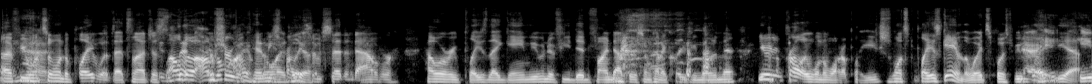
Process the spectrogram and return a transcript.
Uh, if you want someone to play with, that's not just. Isn't although I'm sure with him, no he's probably idea. so set into however however he plays that game. Even if you did find out there's some kind of crazy mode in there, you probably wouldn't want to play. He just wants to play his game the way it's supposed to be played. he, yeah, he,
